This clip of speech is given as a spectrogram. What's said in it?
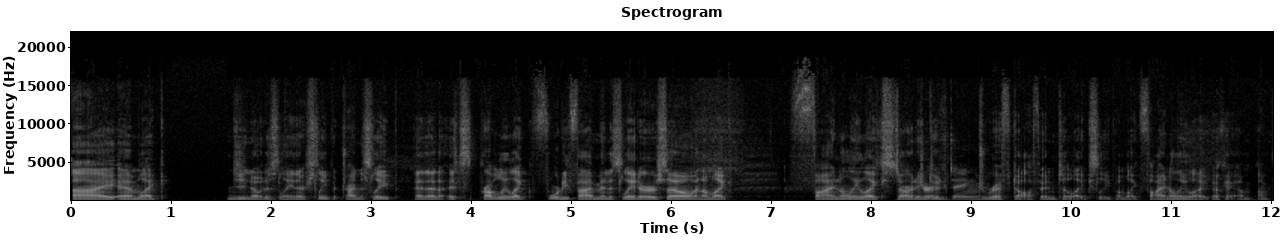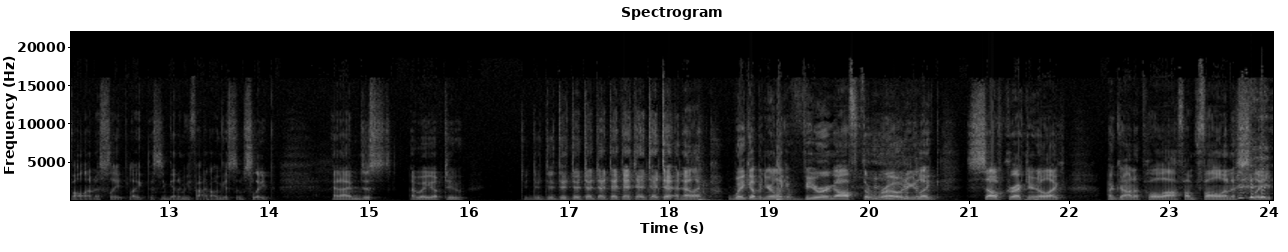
I am like, you know, just laying there sleeping, trying to sleep, and then it's probably like 45 minutes later or so, and I'm like, finally like starting Drifting. to drift off into like sleep. I'm like, finally like, okay, I'm I'm falling asleep. Like this is gonna be fine. I'll get some sleep, and I'm just I wake up to. And I like wake up and you're like veering off the road. And you like self correcting. You're like, I gotta pull off. I'm falling asleep.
